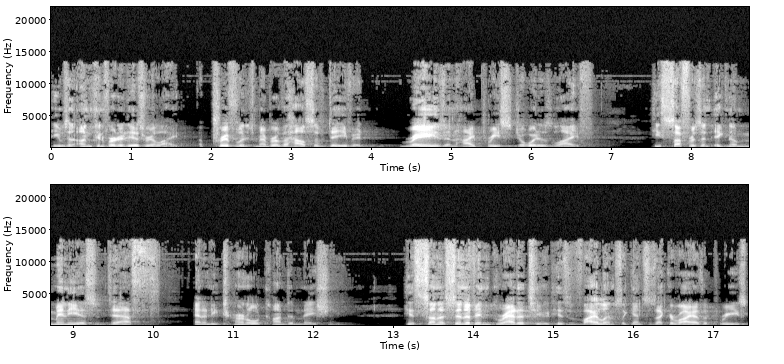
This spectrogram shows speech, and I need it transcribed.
He was an unconverted Israelite, a privileged member of the house of David, raised in high priest Jehoiada's life he suffers an ignominious death and an eternal condemnation. His son, a sin of ingratitude, his violence against Zechariah the priest,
